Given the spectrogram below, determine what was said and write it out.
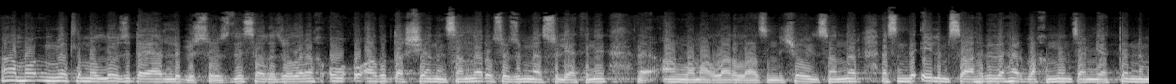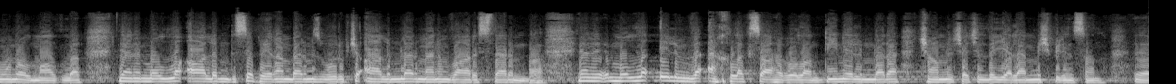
Amma ümumiyyətlə molla özü dəyərli bir sözdür. Sadəcə olaraq o, o adı daşıyan insanlar o sözün məsuliyyətini e, anlamaqları lazımdır ki, o insanlar əslində elm sahibi və hər baxımdan cəmiyyətdə nümunə olmalıdırlar. Yəni molla alimdirsə peyğəmbərimiz buyurub ki, alimlər mənim varislərimdir. Yəni molla elm və əxlaq sahibi olan, dini elmlərə kamil şəkildə yələnmiş bir insan e,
